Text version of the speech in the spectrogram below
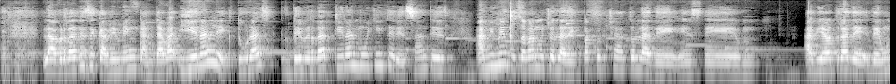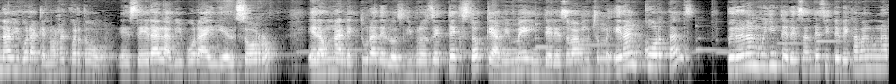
La verdad es que a mí me encantaba y eran lecturas de verdad que eran muy interesantes. A mí me gustaban mucho la de Paco el Chato, la de este había otra de, de, una víbora que no recuerdo, este era la víbora y el zorro. Era una lectura de los libros de texto que a mí me interesaba mucho. Eran cortas, pero eran muy interesantes y te dejaban una,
